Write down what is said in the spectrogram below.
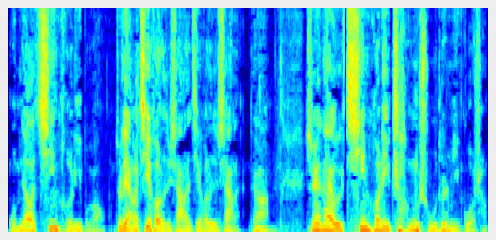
我们叫它亲和力不高，就两个结合了就下来，结合了就下来，对吧？所以它有亲和力成熟的这么一个过程。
